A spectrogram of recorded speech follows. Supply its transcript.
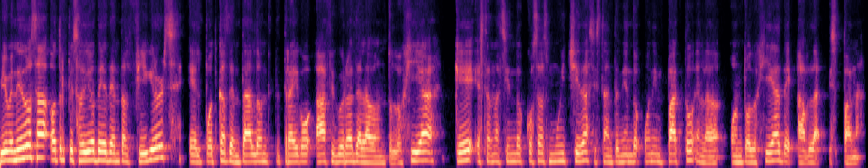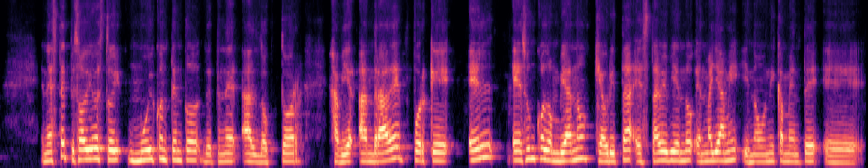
Bienvenidos a otro episodio de Dental Figures, el podcast dental donde te traigo a figuras de la odontología que están haciendo cosas muy chidas y están teniendo un impacto en la odontología de habla hispana. En este episodio estoy muy contento de tener al doctor Javier Andrade porque él es un colombiano que ahorita está viviendo en Miami y no únicamente eh,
